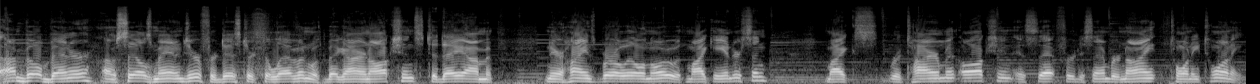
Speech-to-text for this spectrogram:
I'm Bill Benner. I'm sales manager for District 11 with Big Iron Auctions. Today I'm near Hindsboro, Illinois with Mike Anderson. Mike's retirement auction is set for December 9th, 2020.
